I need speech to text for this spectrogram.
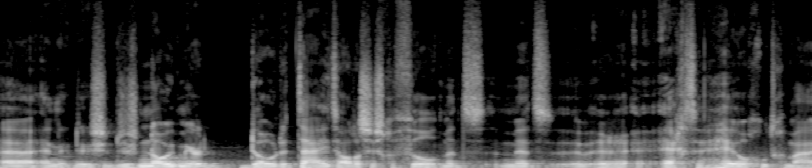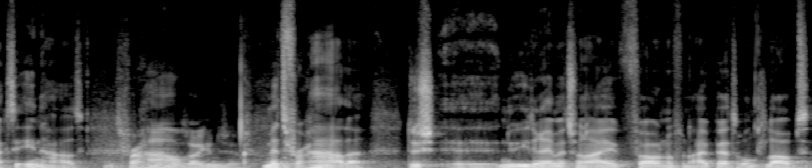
Uh, en dus, dus nooit meer dode tijd. Alles is gevuld met, met uh, echt heel goed gemaakte inhoud. Met verhaal zou je kunnen zeggen. Met verhalen. Dus uh, nu iedereen met zo'n iPhone of een iPad rondloopt,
